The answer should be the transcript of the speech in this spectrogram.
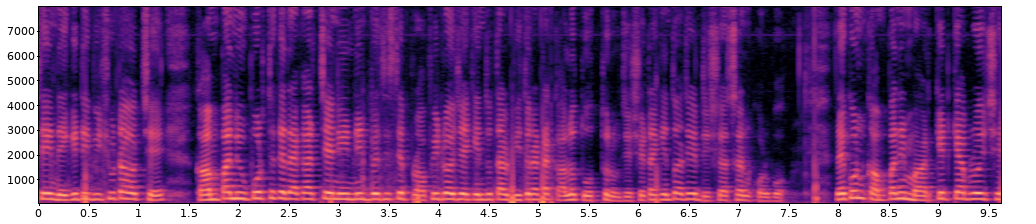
সেই নেগেটিভ ইস্যুটা হচ্ছে কোম্পানি উপর থেকে দেখাচ্ছে নিট বেসিসে প্রফিট রয়েছে কিন্তু তার ভিতরে একটা কালো তথ্য রয়েছে, সেটা কিন্তু আজকে ডিসকাশন করব। দেখুন কোম্পানির মার্কেট ক্যাপ রয়েছে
